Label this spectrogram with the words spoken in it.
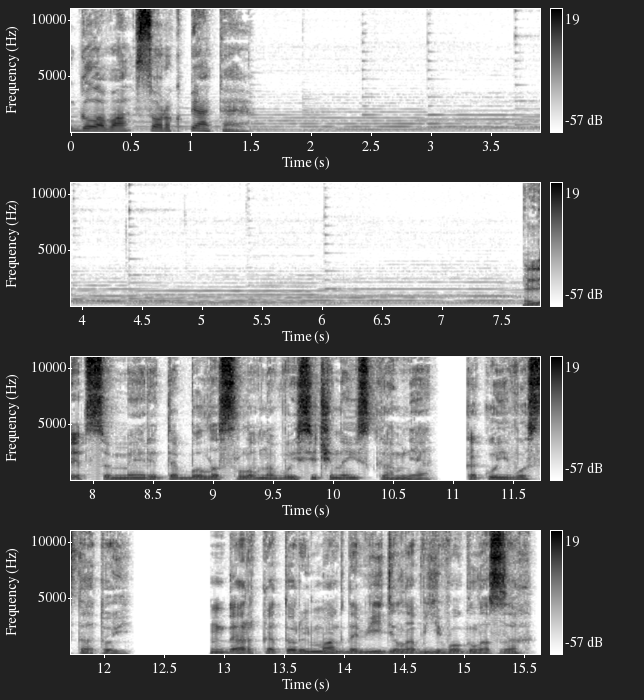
Глава 45 Лицо Мерита было словно высечено из камня, как у его статуй. Дар, который Магда видела в его глазах,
